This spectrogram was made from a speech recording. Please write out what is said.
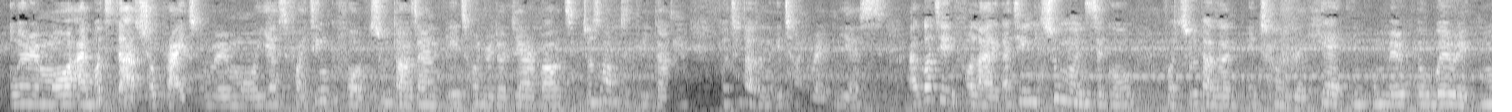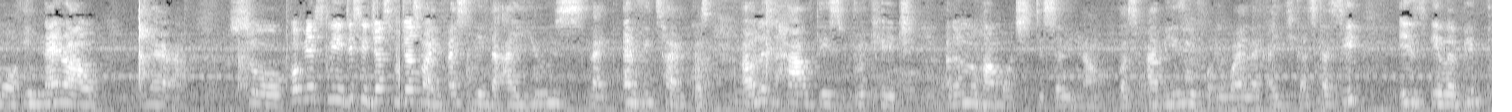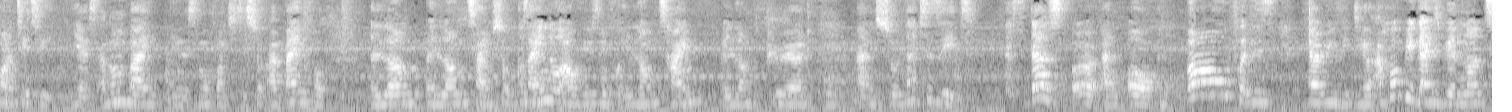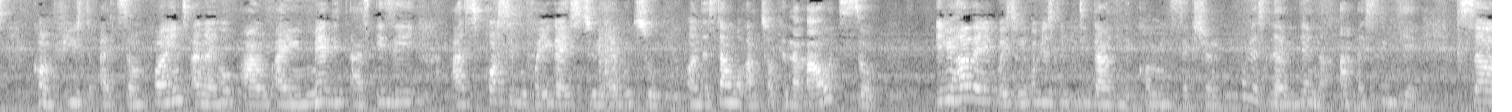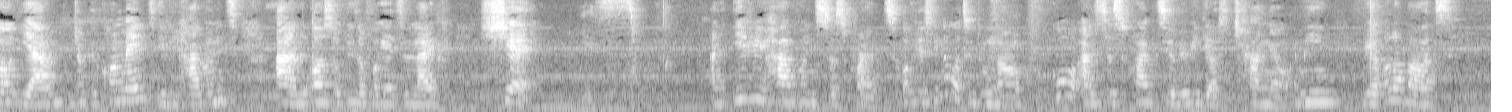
I bought it at ShopRite Mall, yes, for I think for 2,800 or thereabouts. It was not up to 3,000, for 2,800, yes. I got it for like, I think two months ago for 2,800 here in america Owerri more in Naira, Naira. So obviously this is just just my Vaseline that I use like every time because I always have this breakage I don't know how much they sell it now because I've been using it for a while. Like as you can see, is in a big quantity. Yes, I don't buy in a small quantity, so I buy it for a long, a long time. So because I know I'll be using for a long time, a long period, and so that is it. That's, that's all and all and all for this very video. I hope you guys were not confused at some point and i hope I, I, made it as easy as possible for you guys to be able to understand what i'm talking about so if you have any question obviously put it down in the comment section. Obviously i'll be there now. Ah, i sleep there. So yeah drop a comment if you haven't. And also please don't forget to like share. Yes. And if you haven't subscribed obviously you know what to do now. Go and subscribe to your baby girl's channel. I mean we are all about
